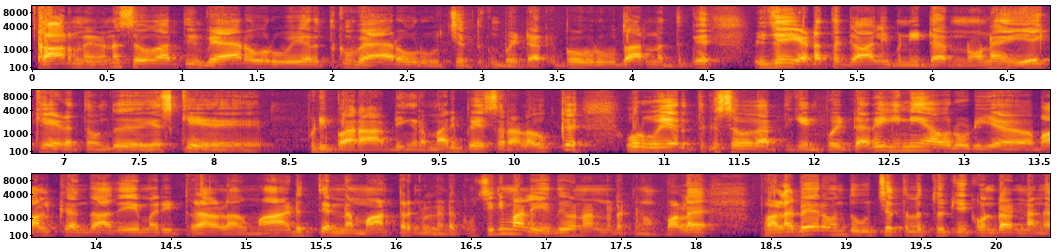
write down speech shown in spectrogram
காரணம் என்னென்னா சிவகார்த்தி வேற ஒரு உயரத்துக்கும் வேற ஒரு உச்சத்துக்கும் போயிட்டார். இப்போ ஒரு உதாரணத்துக்கு விஜய் இடத்த காலி பண்ணிட்டாருன்னொன்னே ஏகே இடத்த வந்து எஸ்கே பிடிப்பாரா அப்படிங்கிற மாதிரி பேசுகிற அளவுக்கு ஒரு உயரத்துக்கு சிவகார்த்திகேயன் போயிட்டார். இனி அவருடைய வாழ்க்கை வந்து அதே மாதிரி ட்ராவல் ஆகுமா? அடுத்து என்ன மாற்றங்கள் நடக்கும்? சினிமாவில் எது வேணால் நடக்கணும் பல பல பேரை வந்து உச்சத்தில் தூக்கி கொண்டாடினாங்க.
